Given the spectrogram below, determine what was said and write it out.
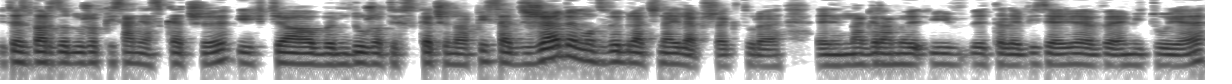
i to jest bardzo dużo pisania skeczy i chciałbym dużo tych skeczy napisać, żeby móc wybrać najlepsze, które y, nagramy i telewizja je wyemituje.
